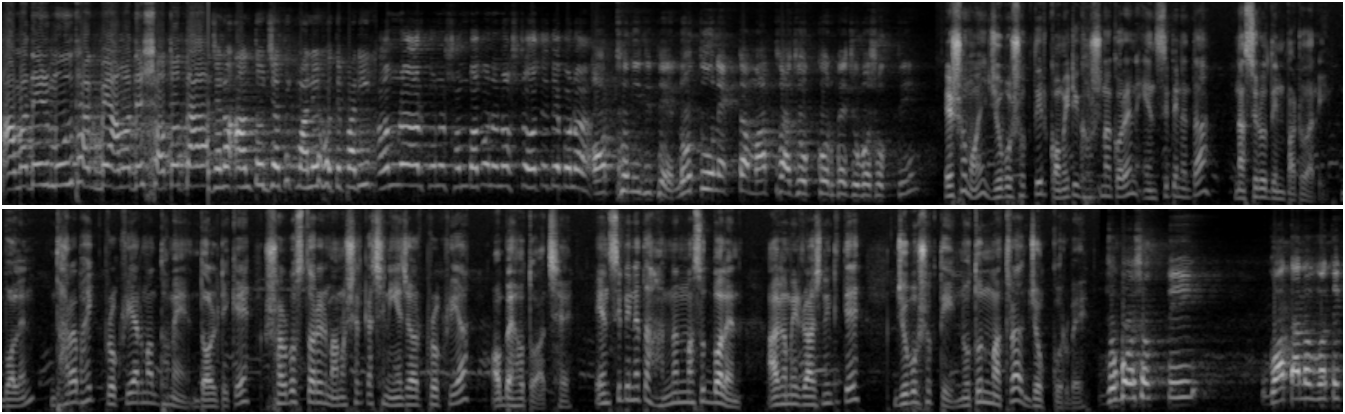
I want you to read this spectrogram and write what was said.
আমাদের মূল থাকবে আমাদের সততা। যেন আন্তর্জাতিক মানের হতে পারি। আমরা আর কোনো সম্ভাবনা নষ্ট হতে দেব না। অর্থনীতিতে নতুন একটা মাত্রা যোগ করবে যুবশক্তি। এ সময় যুবশক্তির কমিটি ঘোষণা করেন এনসিপি নেতা নাসিরুদ্দিন পাটোয়ারি। বলেন, ধারাবাহিক প্রক্রিয়ার মাধ্যমে দলটিকে সর্বস্তরের মানুষের কাছে নিয়ে যাওয়ার প্রক্রিয়া অব্যাহত আছে। এনসিপি নেতা হান্নান মাসুদ বলেন, আগামীর রাজনীতিতে যুবশক্তি নতুন মাত্রা যোগ করবে। যুবশক্তি গতানুগতিক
